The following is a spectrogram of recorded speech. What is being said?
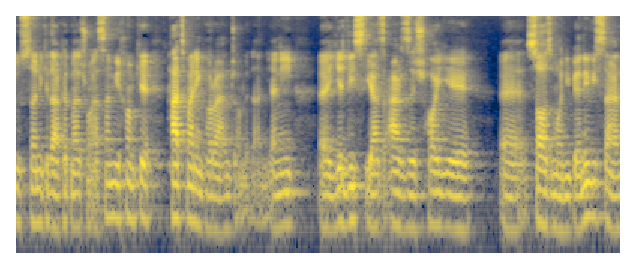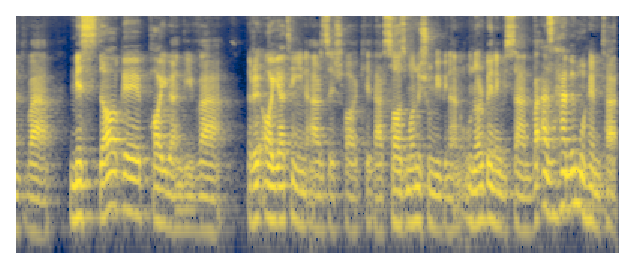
دوستانی که در خدمتشون هستم می‌خوام که حتما این کار رو انجام بدن. یعنی یه لیستی از ارزش های سازمانی بنویسند و مصداق پایبندی و رعایت این ارزش ها که در سازمانشون می‌بینن اونا رو بنویسن و از همه مهمتر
